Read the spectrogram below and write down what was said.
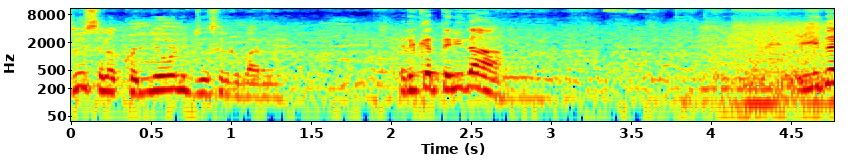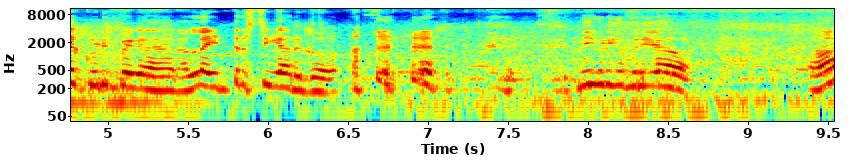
ஜூஸில் கொஞ்சோண்டு ஜூஸ் இருக்குது பாருங்கள் இருக்க தெரியுதா? இதை குடிப்பேங்க. நல்லா இன்ட்ரெஸ்டிங்காக இருக்கும். நீ குடிக்க போறியோ? ஆ?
